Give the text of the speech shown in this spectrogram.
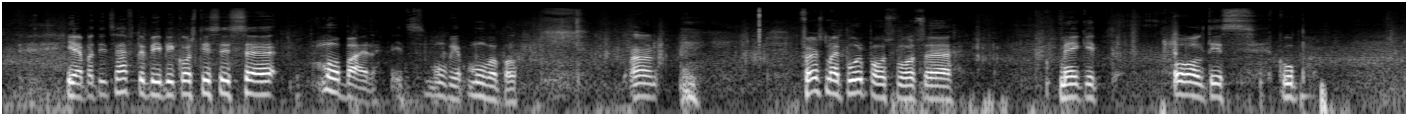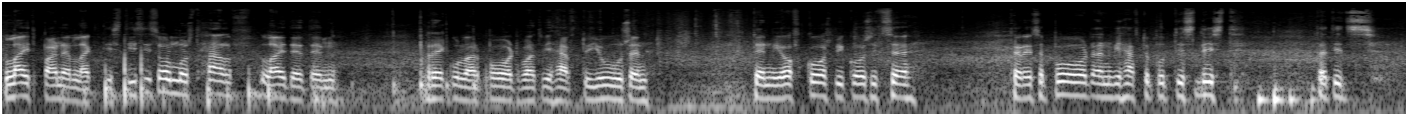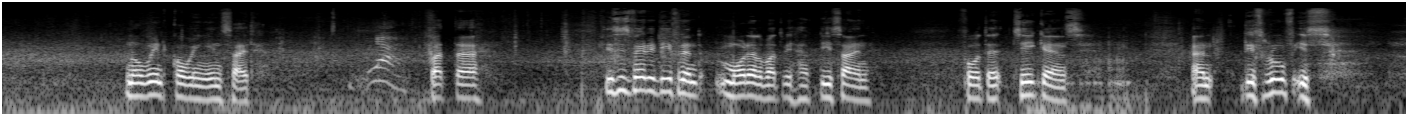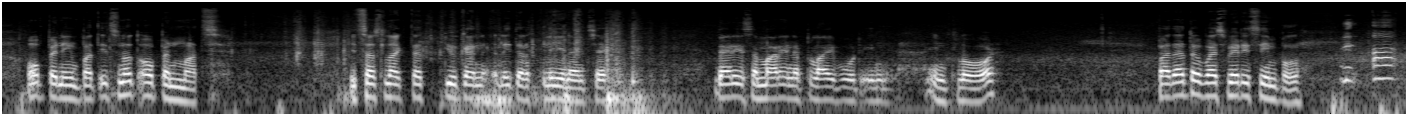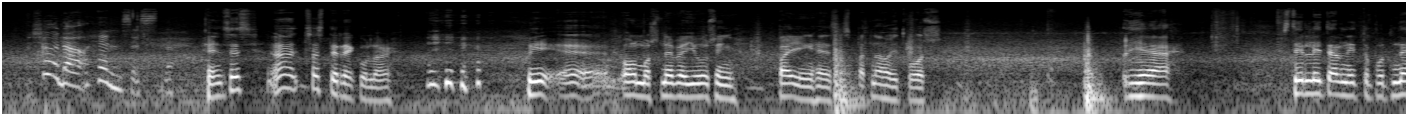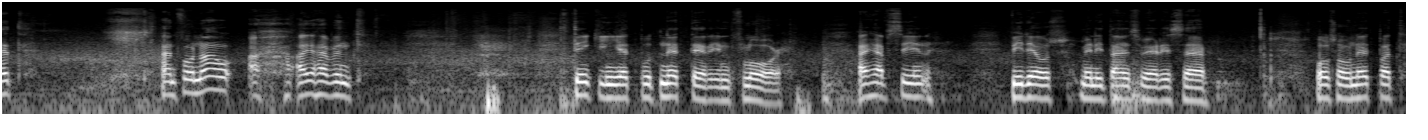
yeah, but it have to be because this is uh, mobile. It's movable. Um, first, my purpose was uh, make it all this cube light panel like this. This is almost half lighter than regular board what we have to use, and then we of course because it's a there is a board and we have to put this list that it's no wind going inside Yeah. but uh, this is very different model what we have designed for the chickens and this roof is opening but it's not open much it's just like that you can a little clean and check there is a marine plywood in in floor but otherwise very simple Uh, show the henses. Henses? Ah, just the regular. we uh, almost never using buying henses, but now it was. Yeah, still little need to put net. And for now, uh, I haven't thinking yet put net there in floor. I have seen videos many times where is uh, also net, but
